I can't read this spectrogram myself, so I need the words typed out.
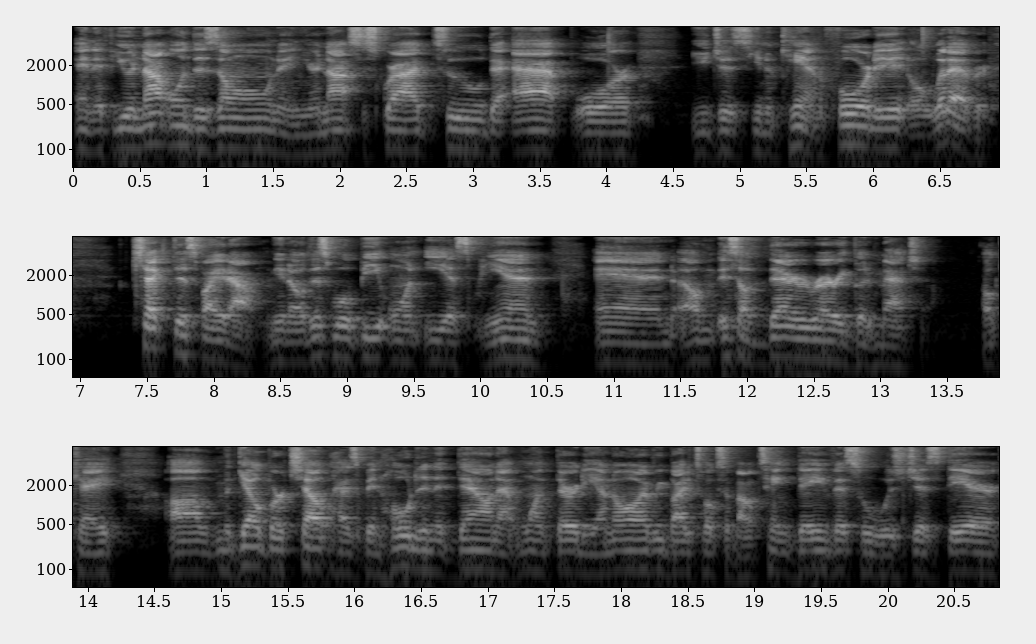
And if you're not on DAZN and you're not subscribed to the app or you just, you know, can't afford it or whatever, check this fight out. You know, this will be on ESPN and um, it's a very, very good matchup. Okay. Um, Miguel Berchelt has been holding it down at 130. I know everybody talks about Tank Davis, who was just there.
